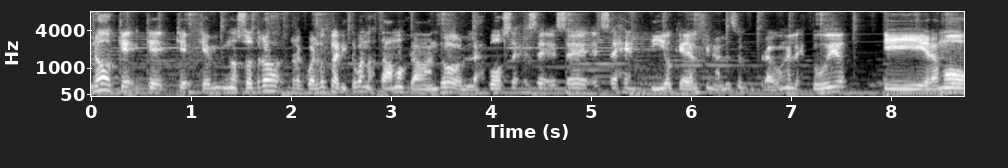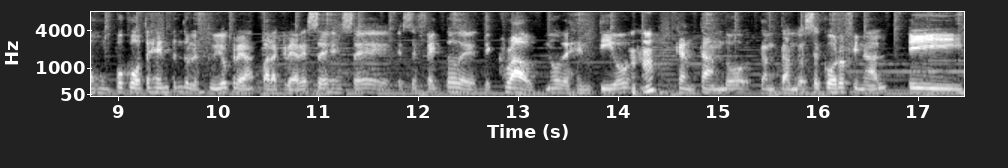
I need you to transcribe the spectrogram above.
No, que, que, que, nosotros, recuerdo clarito cuando estábamos grabando las voces, ese, ese, ese gentío que hay al final de Celtic Trago en el estudio, y éramos un poco de gente en el estudio para crear ese, ese, ese efecto de, de, crowd, ¿no? De gentío cantando, cantando ese coro final. Y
